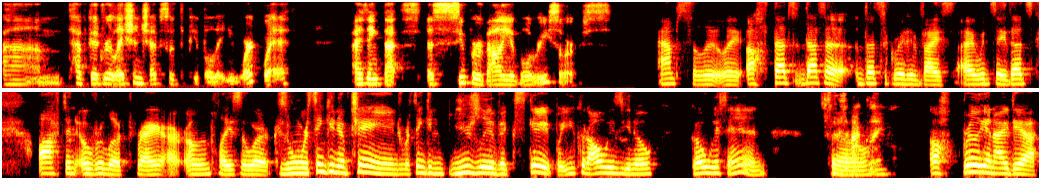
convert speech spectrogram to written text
um, have good relationships with the people that you work with, I think that's a super valuable resource. Absolutely. Oh, that's that's a that's a great advice. I would say that's often overlooked, right? Our own place of work. Because when we're thinking of change, we're thinking usually of escape, but you could always, you know, go within. So, exactly. Oh, brilliant idea.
